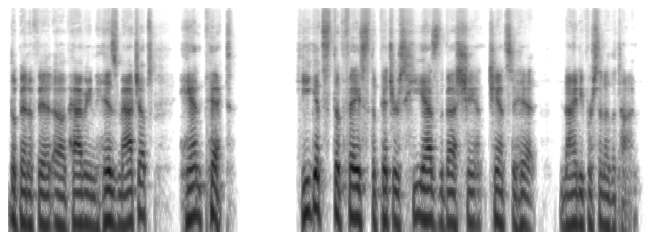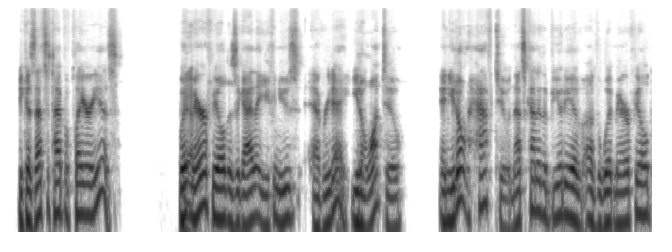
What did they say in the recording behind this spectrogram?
the benefit of having his matchups handpicked. He gets to face the pitchers he has the best chan- chance to hit 90% of the time because that's the type of player he is. Whit Yeah. Merrifield is a guy that you can use every day. You don't want to, and you don't have to. And that's kind of the beauty of, of the Whit Merrifield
